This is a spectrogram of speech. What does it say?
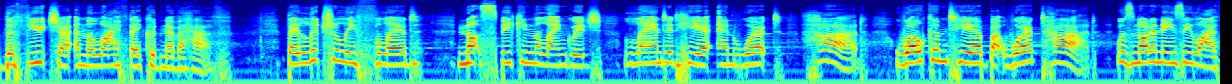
the future and the life they could never have. They literally fled, not speaking the language, landed here and worked hard. Welcomed here, but worked hard was not an easy life.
